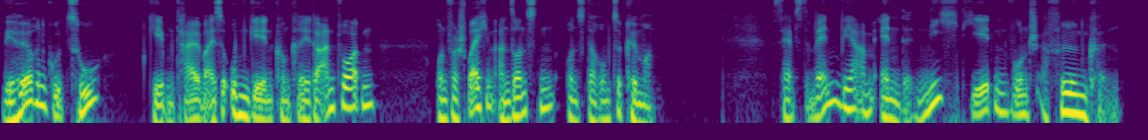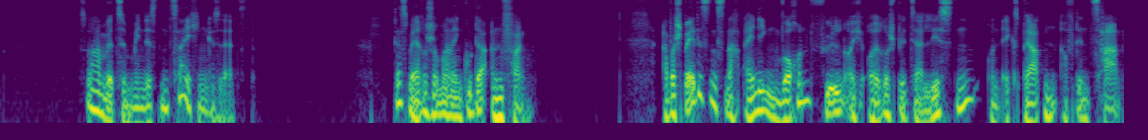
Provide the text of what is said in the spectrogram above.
Wir hören gut zu, geben teilweise umgehend konkrete Antworten und versprechen ansonsten, uns darum zu kümmern. Selbst wenn wir am Ende nicht jeden Wunsch erfüllen können, so haben wir zumindest ein Zeichen gesetzt. Das wäre schon mal ein guter Anfang. Aber spätestens nach einigen Wochen fühlen euch eure Spezialisten und Experten auf den Zahn.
